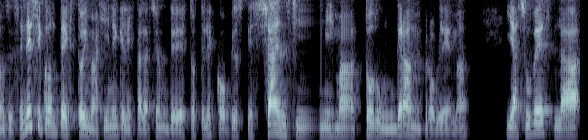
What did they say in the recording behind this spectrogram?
Entonces, en ese contexto, imaginen que la instalación de estos telescopios es ya en sí misma todo un gran problema, y a su vez la,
